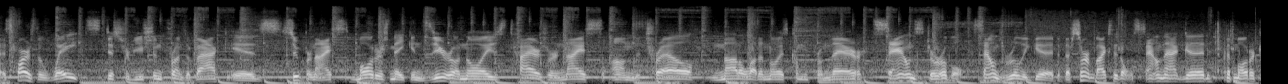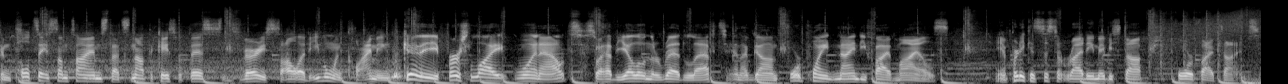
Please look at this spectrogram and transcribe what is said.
As far as the weight distribution front to back is super nice. Motor's making zero noise, tires are nice on the trail, not a lot of noise coming from there. Sounds durable, sounds really good. There's certain bikes that don't sound that good. The motor can pulsate sometimes, that's not the case with this. It's very solid, even when climbing. Okay, the first light went out, so I have the yellow and the red left, and I've gone 4.95 miles and pretty consistent riding, maybe stopped four or five times.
